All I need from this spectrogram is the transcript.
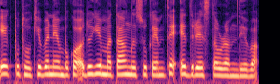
एक पुथोखिबने बको अदुगी मतांग दसु कैमते एड्रेस तवरम देबा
